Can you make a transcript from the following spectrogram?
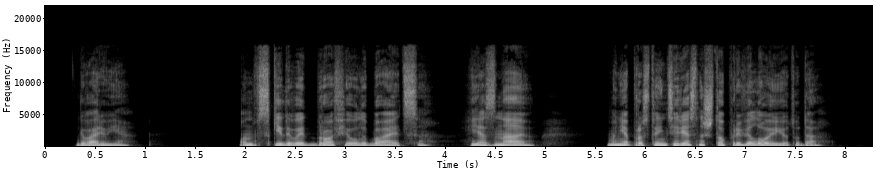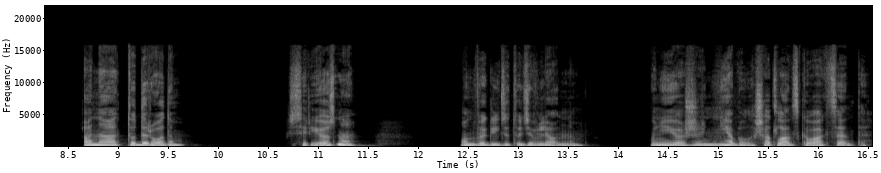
— говорю я. Он вскидывает бровь и улыбается. «Я знаю. Мне просто интересно, что привело ее туда». «Она оттуда родом». «Серьезно?» Он выглядит удивленным. У нее же не было шотландского акцента.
